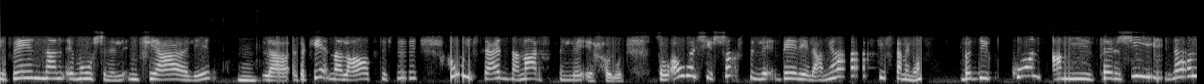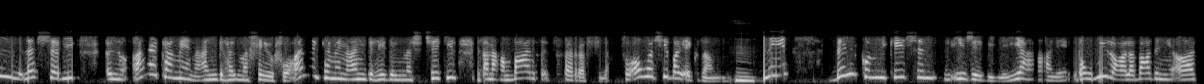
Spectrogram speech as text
ميزاننا الايموشن الانفعالي لذكائنا العاطفي. هو يساعدنا نعرف نلاقي حلول الحلول سو so, أول شيء الشخص اللي قبالي اللي عم يعرف يستعمله بده يكون عم يفرجيه للشريك إنه أنا كمان عندي هالمخاوف وأنا كمان عندي هيدي المشاكل بس أنا عم بعرف أتصرف فيها. سو so أول شيء باي اكزامبل اثنين بال communication الإيجابية. يعني ضوي له على بعض النقاط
